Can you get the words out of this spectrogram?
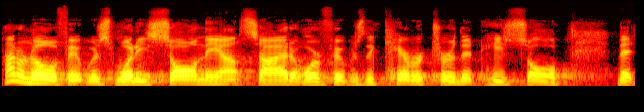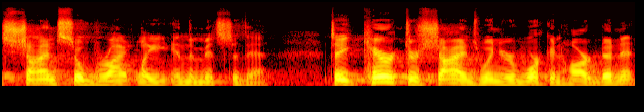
I don't know if it was what he saw on the outside or if it was the character that he saw that shines so brightly in the midst of that. I tell you, character shines when you're working hard, doesn't it?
